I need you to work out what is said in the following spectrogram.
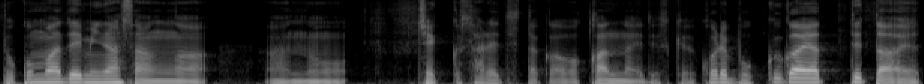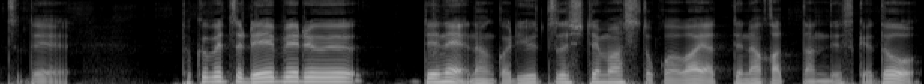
どこまで皆さんが、あの、チェックされてたかわかんないですけど、これ僕がやってたやつで、特別レーベルでね、なんか流通してますとかはやってなかったんですけど、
